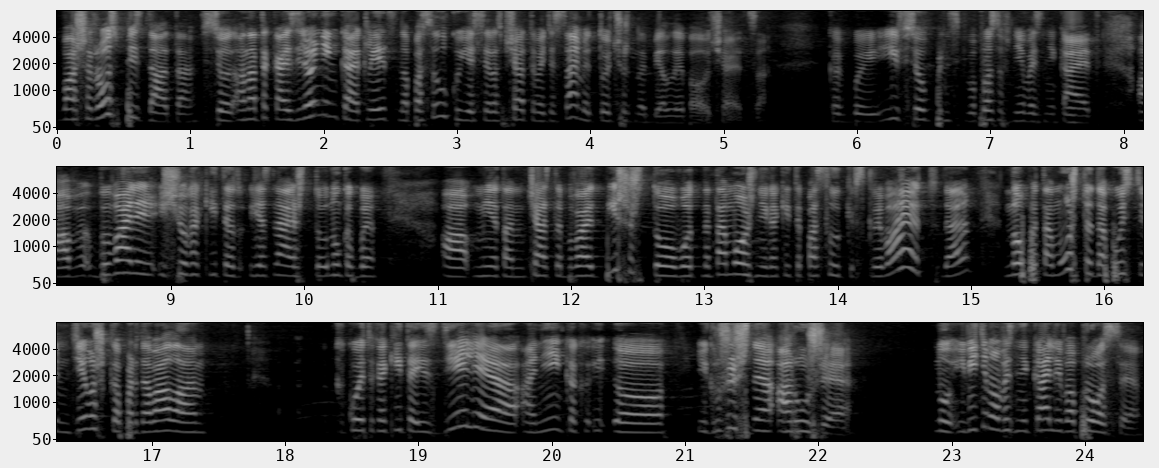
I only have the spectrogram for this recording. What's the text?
Ваша роспись, дата. Все, она такая зелененькая, клеится на посылку. Если распечатываете сами, то черно-белые получается как бы, и все, в принципе, вопросов не возникает. А бывали еще какие-то, я знаю, что, ну, как бы, а, мне там часто бывает пишут, что вот на таможне какие-то посылки вскрывают, да, но потому что, допустим, девушка продавала какое-то какие-то изделия, они как э, игрушечное оружие. Ну, и, видимо, возникали вопросы.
